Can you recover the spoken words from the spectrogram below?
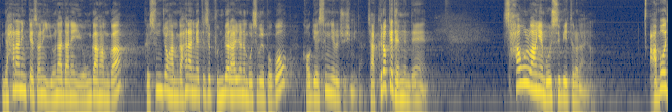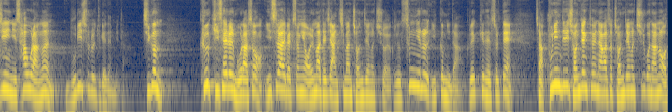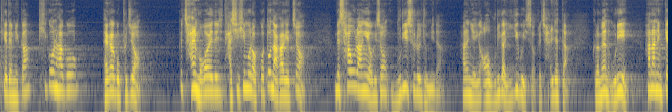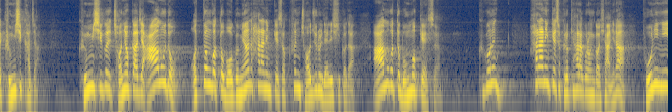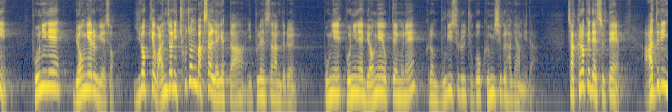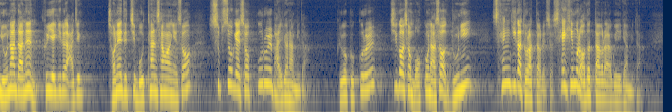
근데 하나님께서는 이 요나단의 용감함과 그 순종함과 하나님의 뜻을 분별하려는 모습을 보고 거기에 승리를 주십니다. 자, 그렇게 됐는데 사울 왕의 모습이 드러나요. 아버지인 이 사울 왕은 무리수를 두게 됩니다. 지금 그 기세를 몰아서 이스라엘 백성이 얼마 되지 않지만 전쟁을 치러요. 그래서 승리를 이끕니다. 그렇게 됐을 때 자, 군인들이 전쟁터에 나가서 전쟁을 치르고 나면 어떻게 됩니까? 피곤하고 배가 고프죠. 그잘 먹어야 되지 다시 힘을 얻고 또 나가겠죠. 근데 사울 왕이 여기서 무리수를 둡니다. 하는 얘기가 어 우리가 이기고 있어. 그래 잘 됐다. 그러면 우리 하나님께 금식하자. 금식을 저녁까지 아무도 어떤 것도 먹으면 하나님께서 큰 저주를 내리실 거다. 아무것도 못 먹게 했어요. 그거는 하나님께서 그렇게 하라고 그런 것이 아니라 본인이 본인의 명예를 위해서 이렇게 완전히 초전박살 내겠다. 이 블레셋 사람들을 본인의 명예욕 때문에 그런 무리수를 두고 금식을 하게 합니다. 자, 그렇게 됐을 때 아들인 요나단은 그 얘기를 아직 전해 듣지 못한 상황에서 숲속에서 꿀을 발견합니다. 그리고 그 꿀을 찍어서 먹고 나서 눈이 생기가 돌았다 그랬어요. 새 힘을 얻었다고 얘기합니다.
